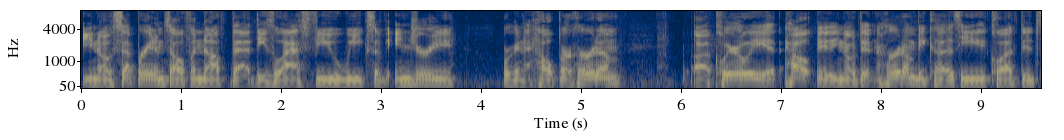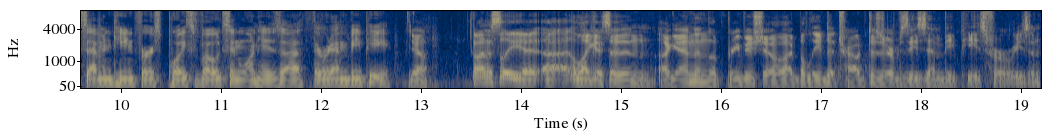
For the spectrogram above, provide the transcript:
you know, separate himself enough that these last few weeks of injury were going to help or hurt him? Uh, clearly, it helped. You know, it didn't hurt him because he collected 17 first place votes and won his uh, third MVP. Yeah. Honestly, uh, uh, like I said in again in the previous show, I believe that Trout deserves these MVPs for a reason.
